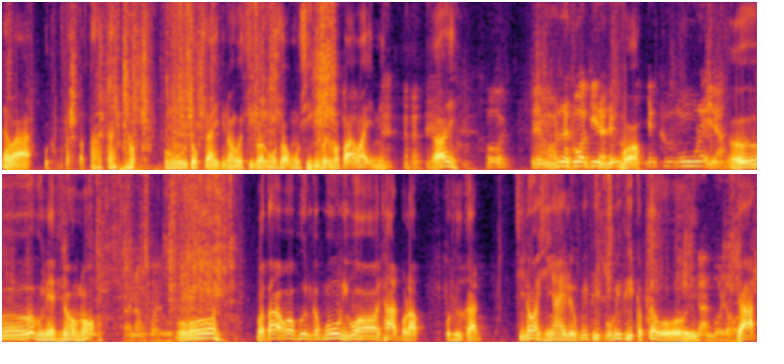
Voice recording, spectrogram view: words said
แต่ว่าอุ๊ยตายตายเนาะโอ้ตกใจพี่น้องก็คิดว่างูสอกงูสิงเพิ่นเอามาป้าไว้นี่ตายโอ้ย แต่มันน่ะคือว่ากี้น่ะยังบ่ ยังคืองูได้อีน่ะเออเบิ่งแน่พี่น้องเนาะตาน้ำคอยโอ้โอ้ยบ่ตาว่าพื้นกับงูนี่บ่ธาตุบ่รับบ่ถือกันสิน้อยสิใหญ่หรือมีพิษบ่มีพิษกับโตเอ้ยย่านบ่ดอกญาติ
